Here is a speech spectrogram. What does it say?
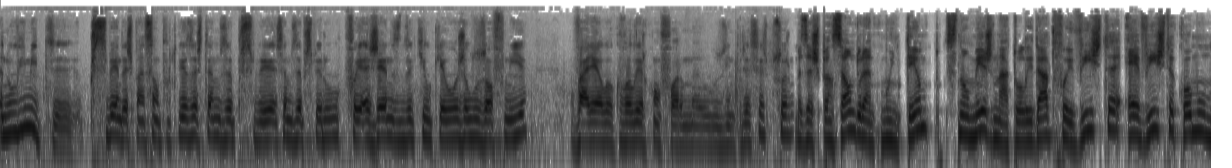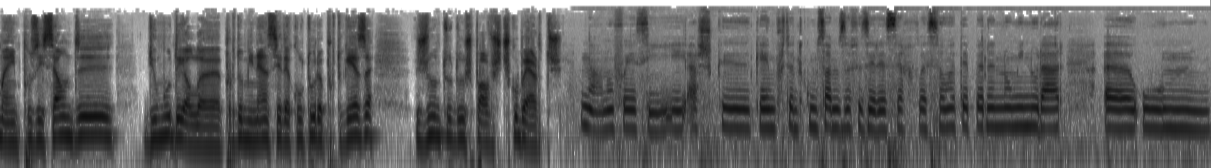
No limite, percebendo a expansão portuguesa, estamos a perceber, estamos a perceber o que foi a gênese daquilo que é hoje a lusofonia, vale ela o que valer conforme os interesses das pessoas. Mas a expansão, durante muito tempo, se não mesmo na atualidade, foi vista, é vista como uma imposição de, de um modelo, a predominância da cultura portuguesa junto dos povos descobertos. Não, não foi assim. E acho que, que é importante começarmos a fazer essa reflexão até para não minorar uh, o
